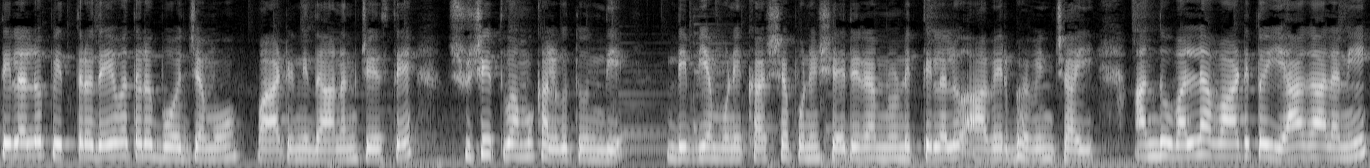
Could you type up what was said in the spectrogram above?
తిలలు పితృదేవతల భోజ్యము వాటిని దానం చేస్తే శుచిత్వము కలుగుతుంది. దివ్యముని కశ్యపుని శరీరం నుండి తిలలు ఆవిర్భవించాయి. అందువల్ల వాటితో యాగాలని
